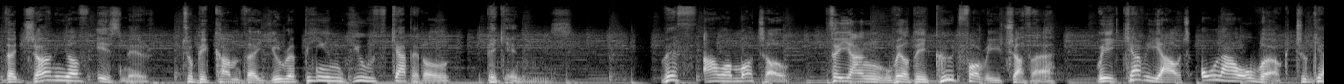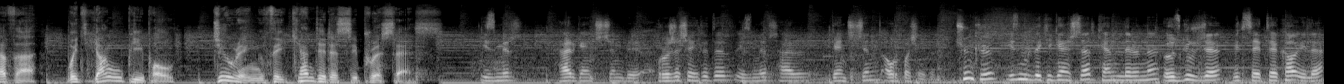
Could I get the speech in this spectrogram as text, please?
the journey of Izmir to become the European youth capital begins. With our motto, the young will be good for each other, we carry out all our work together with young people during the candidacy process. İzmir her genç için bir proje şehridir. İzmir her genç için Avrupa şehridir. Çünkü İzmir'deki gençler kendilerini özgürce bir STK ile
